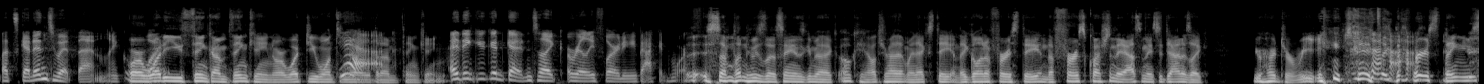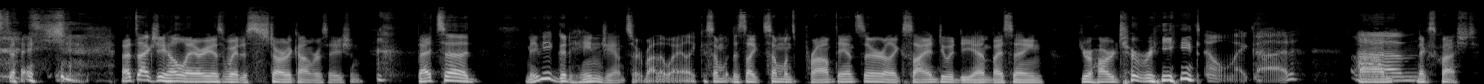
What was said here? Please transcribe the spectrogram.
let's get into it then. Like Or what, what do you think I'm thinking or what do you want to yeah. know that I'm thinking? I think you could get into like a really flirty back and forth. Uh, someone who's listening is gonna be like, Okay, I'll try that my next date and they go on a first date and the first question they ask when they sit down is like, You're hard to read. it's like the first thing you say. That's actually a hilarious way to start a conversation. That's a maybe a good hinge answer by the way like someone that's like someone's prompt answer or like signed to a dm by saying you're hard to read oh my god uh, um, next question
